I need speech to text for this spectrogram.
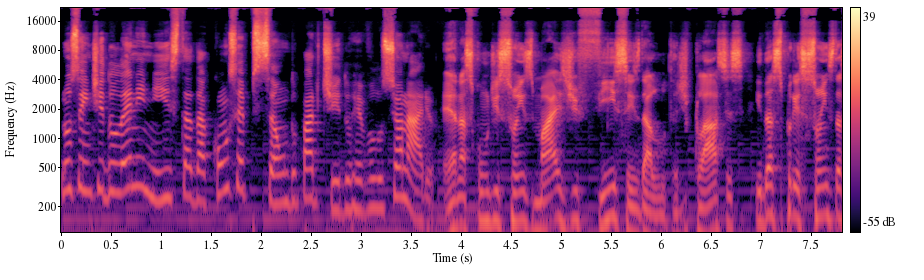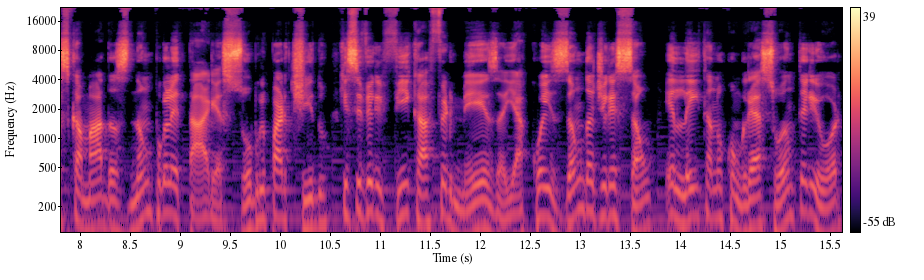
no sentido leninista da concepção do Partido Revolucionário. É nas condições mais difíceis da luta de classes e das pressões das camadas não proletárias sobre o partido que se verifica a firmeza e a coesão da direção eleita no Congresso anterior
